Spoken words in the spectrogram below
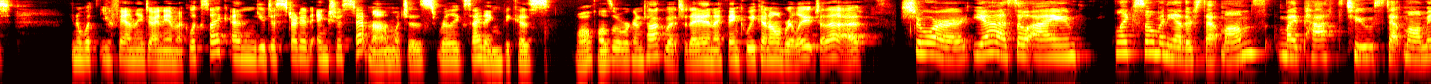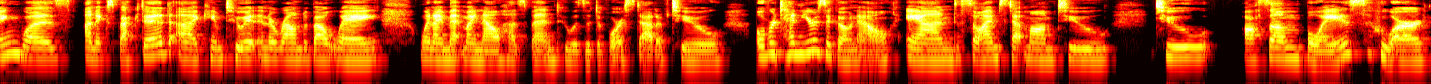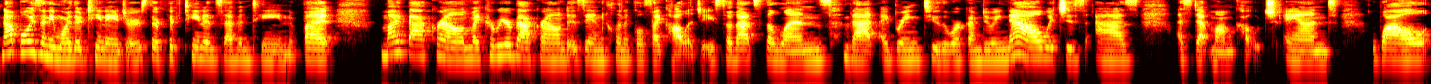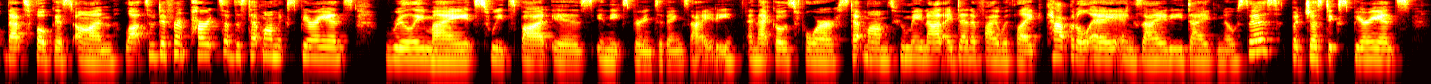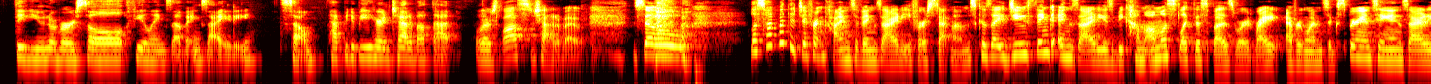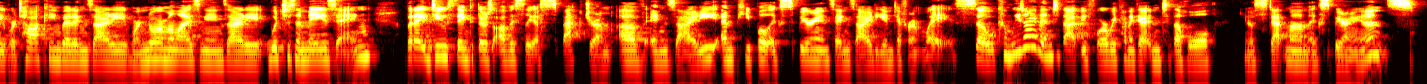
you know what your family dynamic looks like? And you just started Anxious Stepmom, which is really exciting because well, that's what we're going to talk about today. And I think we can all relate to that. Sure. Yeah. So I, like so many other stepmoms, my path to stepmomming was unexpected. I came to it in a roundabout way when I met my now husband, who was a divorced dad of two over 10 years ago now. And so I'm stepmom to two awesome boys who are not boys anymore, they're teenagers, they're 15 and 17. But my background, my career background is in clinical psychology. So that's the lens that I bring to the work I'm doing now, which is as a stepmom coach. And while that's focused on lots of different parts of the stepmom experience, really my sweet spot is in the experience of anxiety. And that goes for stepmoms who may not identify with like capital A anxiety diagnosis, but just experience the universal feelings of anxiety. So happy to be here and chat about that. Well, there's lots to chat about. So let's talk about the different kinds of anxiety for stepmoms, because I do think anxiety has become almost like this buzzword, right? Everyone's experiencing anxiety. We're talking about anxiety. We're normalizing anxiety, which is amazing. But I do think there's obviously a spectrum of anxiety and people experience anxiety in different ways. So can we dive into that before we kind of get into the whole, you know, stepmom experience?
